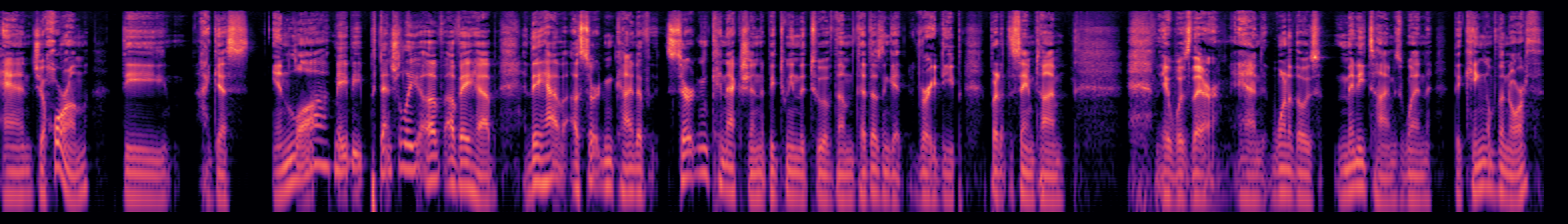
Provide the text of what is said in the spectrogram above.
And Jehoram, the, I guess, in-law maybe potentially of, of ahab they have a certain kind of certain connection between the two of them that doesn't get very deep but at the same time it was there and one of those many times when the king of the north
